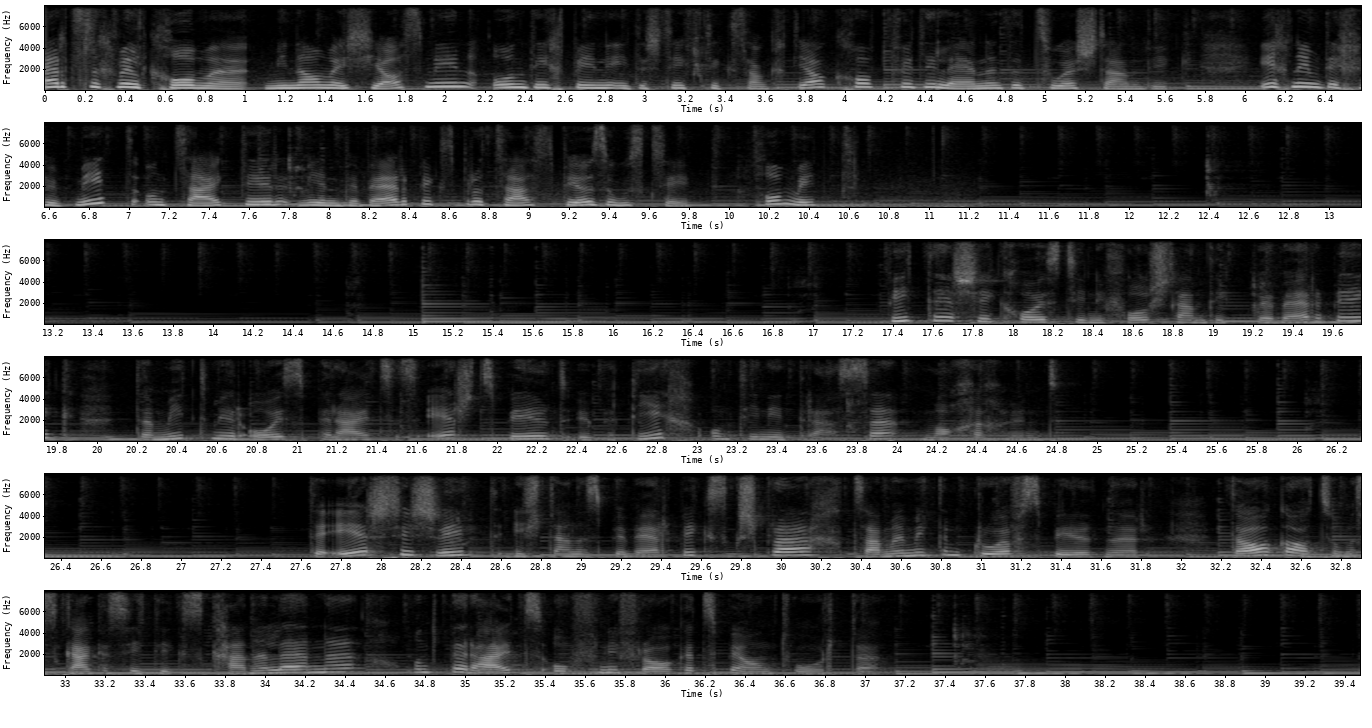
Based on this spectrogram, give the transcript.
Herzlich willkommen, mein Name ist Jasmin und ich bin in der Stiftung St. Jakob für die Lernenden zuständig. Ich nehme dich heute mit und zeige dir, wie ein Bewerbungsprozess bei uns aussieht. Komm mit! Bitte schick uns deine vollständige Bewerbung, damit wir uns bereits ein erstes Bild über dich und deine Interessen machen können. Der erste Schritt ist dann ein Bewerbungsgespräch zusammen mit dem Berufsbildner. Da geht es um ein gegenseitiges Kennenlernen und bereits offene Fragen zu beantworten.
